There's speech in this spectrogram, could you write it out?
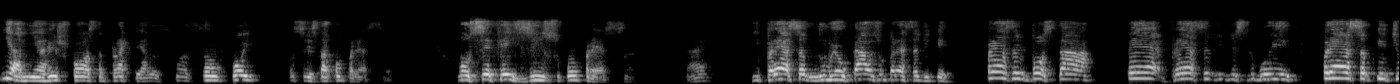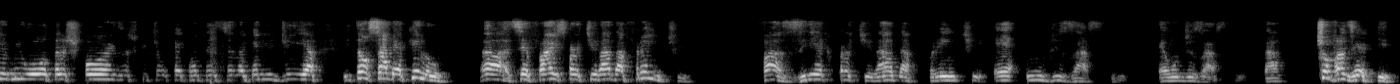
E a minha resposta para aquela situação foi: você está com pressa. Você fez isso com pressa. Né? E pressa, no meu caso, pressa de quê? Pressa de postar, pressa de distribuir, pressa porque tinha mil outras coisas que tinham que acontecer naquele dia. Então, sabe aquilo? Ah, você faz para tirar da frente? Fazer para tirar da frente é um desastre. É um desastre. Tá? Deixa eu fazer aqui.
